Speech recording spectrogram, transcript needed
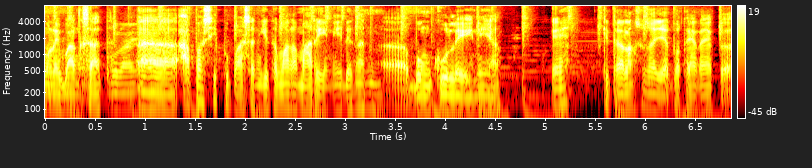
mulai bangsat. Mulai. Eh, apa sih pembahasan kita malam hari ini dengan eh, Bung Kule ini ya? Oke, kita langsung saja bertanya-tanya ke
